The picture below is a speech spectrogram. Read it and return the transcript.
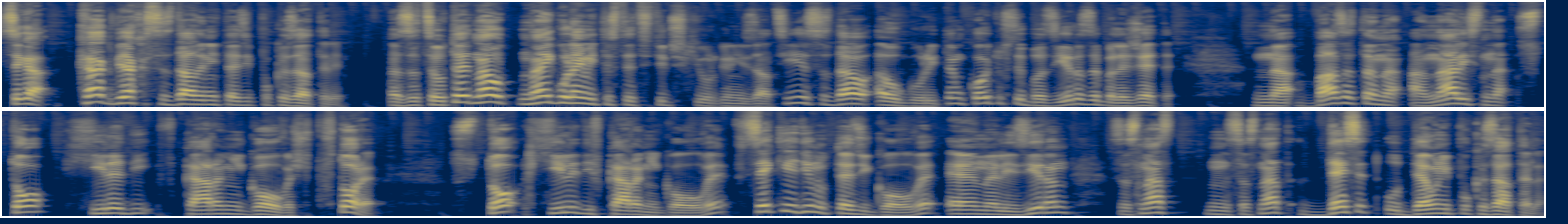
Сега, как бяха създадени тези показатели? За целта една от най-големите статистически организации е създала алгоритъм, който се базира, забележете, на базата на анализ на 100 000 вкарани голове. Ще повторя. 100 000 вкарани голове. Всеки един от тези голове е анализиран с, нас, с над 10 отделни показателя.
